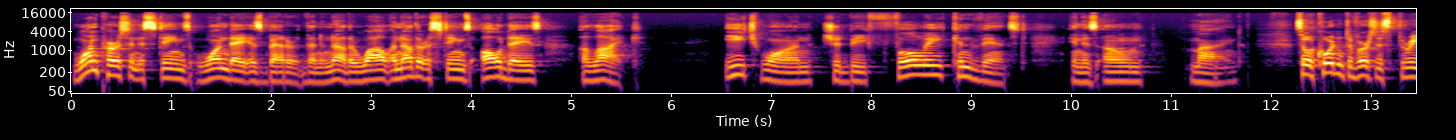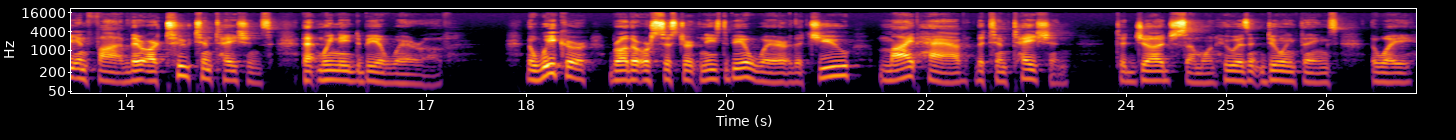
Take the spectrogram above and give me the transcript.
One person esteems one day as better than another, while another esteems all days alike. Each one should be fully convinced in his own mind. So, according to verses 3 and 5, there are two temptations that we need to be aware of. The weaker brother or sister needs to be aware that you might have the temptation to judge someone who isn't doing things the way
